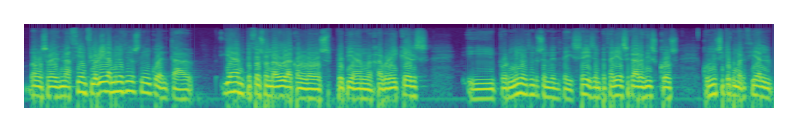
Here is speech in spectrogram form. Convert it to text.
Vamos a ver, nació en Florida en 1950 ya empezó su andadura con los Petty and Heartbreakers y por 1976 empezaría a sacar discos con un sitio comercial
